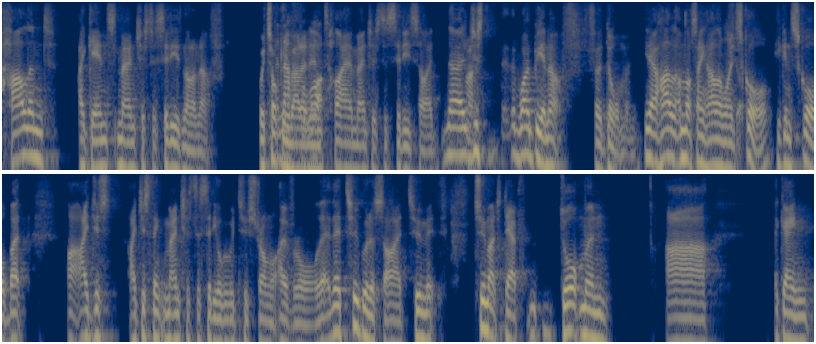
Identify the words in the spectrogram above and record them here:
Haaland against Manchester City is not enough. We're talking Enough about an what? entire Manchester City side. No, Right. just it won't be enough for Dortmund. You know, Haaland, I'm not saying Haaland won't Sure. score. He can score, but I just, I just think Manchester City will be too strong overall. They're, they're too good a side. Too much, too much depth. Dortmund are again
